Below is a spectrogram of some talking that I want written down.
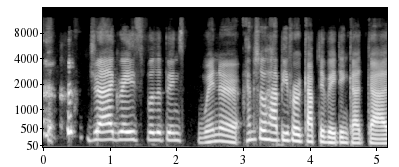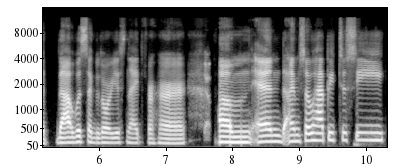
Drag Race Philippines winner. I'm so happy for captivating Kat Kat. That was a glorious night for her. Yep. Um, and I'm so happy to see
